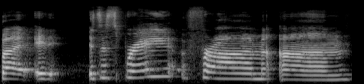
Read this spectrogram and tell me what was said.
But it it's a spray from um,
